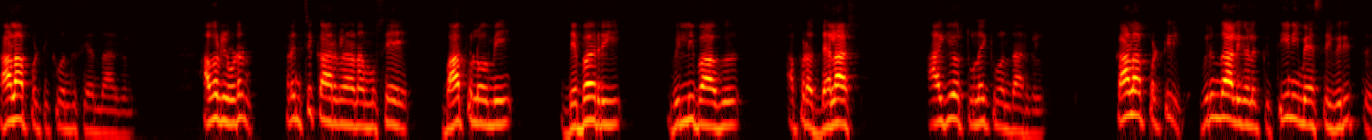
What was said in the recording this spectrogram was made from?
காலாப்பட்டுக்கு வந்து சேர்ந்தார்கள். அவர்களுடன் பிரெஞ்சுக்காரர்களான முசே பாத்துலோமி தெபரி வில்லிபாகு அப்புறம் தெலாஷ் ஆகியோர் துணைக்கு வந்தார்கள். காலாப்பட்டில் விருந்தாளிகளுக்கு தீனி மேசை விரித்து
